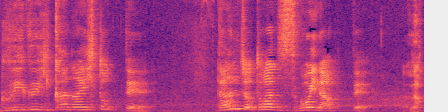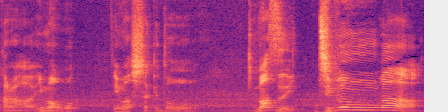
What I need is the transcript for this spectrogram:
グイグイいかない人って男女問わずすごいなって。だから今思いましたけどまず自分は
